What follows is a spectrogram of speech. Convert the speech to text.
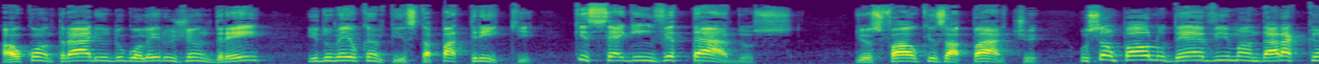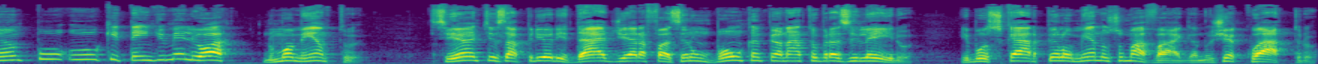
ao contrário do goleiro Jandrei e do meio-campista Patrick, que seguem vetados. Desfalques à parte, o São Paulo deve mandar a campo o que tem de melhor no momento. Se antes a prioridade era fazer um bom campeonato brasileiro e buscar pelo menos uma vaga no G4,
